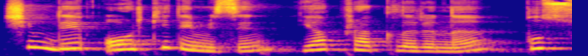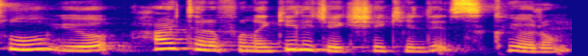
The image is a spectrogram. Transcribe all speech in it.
Şimdi orkidemizin yapraklarını bu suyu her tarafına gelecek şekilde sıkıyorum.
